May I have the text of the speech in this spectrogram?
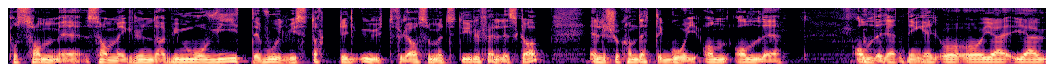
på samme, samme grunnlag. Vi må vite hvor vi starter ut fra som et styrefellesskap, ellers så kan dette gå i alle, alle retninger. Og, og jeg, jeg,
